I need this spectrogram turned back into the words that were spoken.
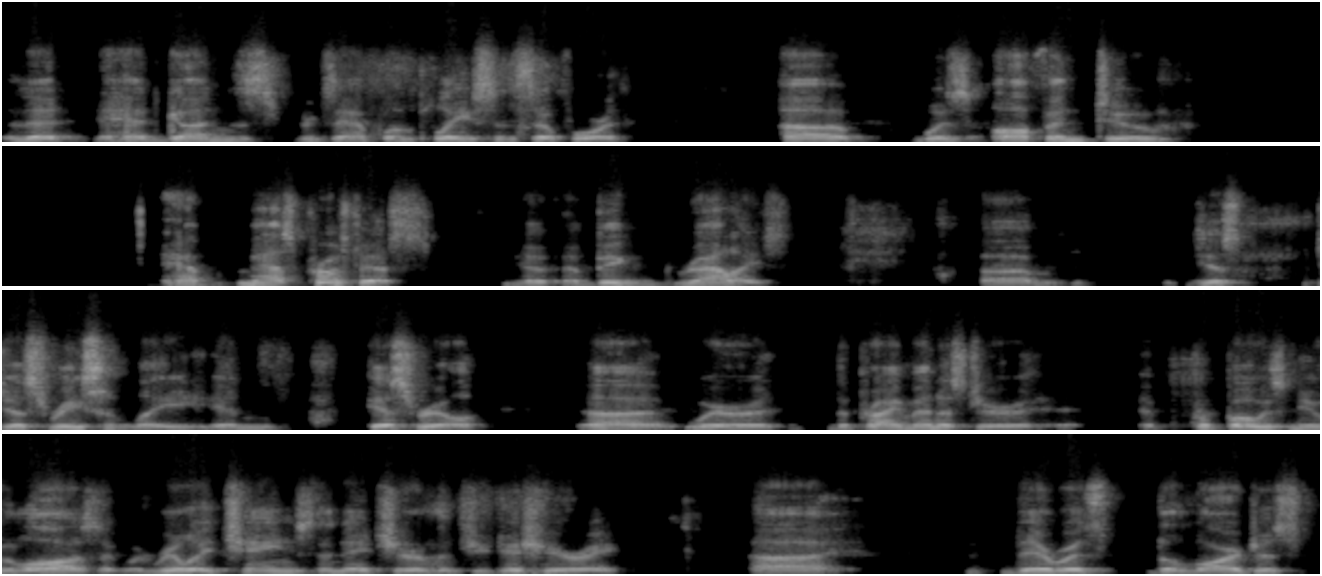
that had guns, for example, and police and so forth, uh, was often to have mass protests, uh, big rallies. Um, just just recently in Israel, uh, where the prime minister proposed new laws that would really change the nature of the judiciary. Uh, there was the largest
